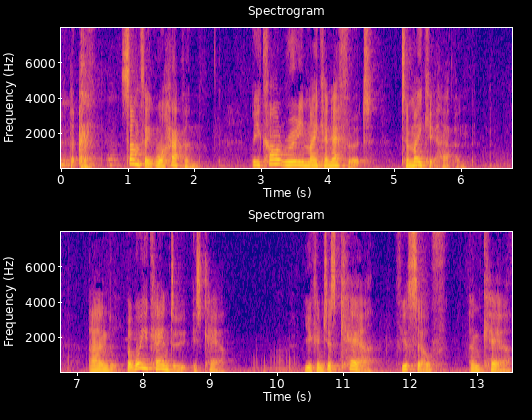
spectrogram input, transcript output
Something will happen, but you can't really make an effort to make it happen. And but what you can do is care. You can just care for yourself and care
